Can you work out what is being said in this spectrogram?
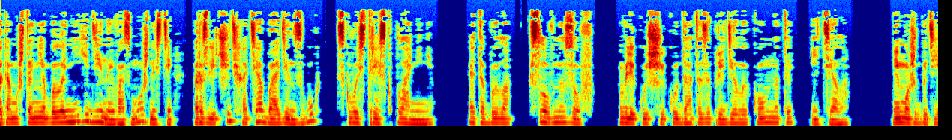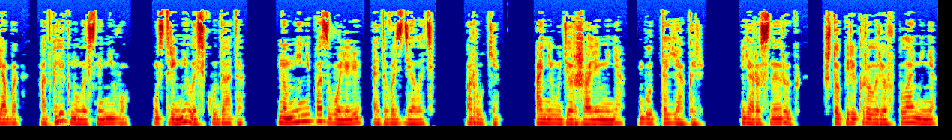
потому что не было ни единой возможности различить хотя бы один звук сквозь треск пламени. Это было словно зов, влекущий куда-то за пределы комнаты и тела. И, может быть, я бы откликнулась на него, устремилась куда-то, но мне не позволили этого сделать. Руки. Они удержали меня, будто якорь. Яростный рык, что перекрыл рев пламени,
